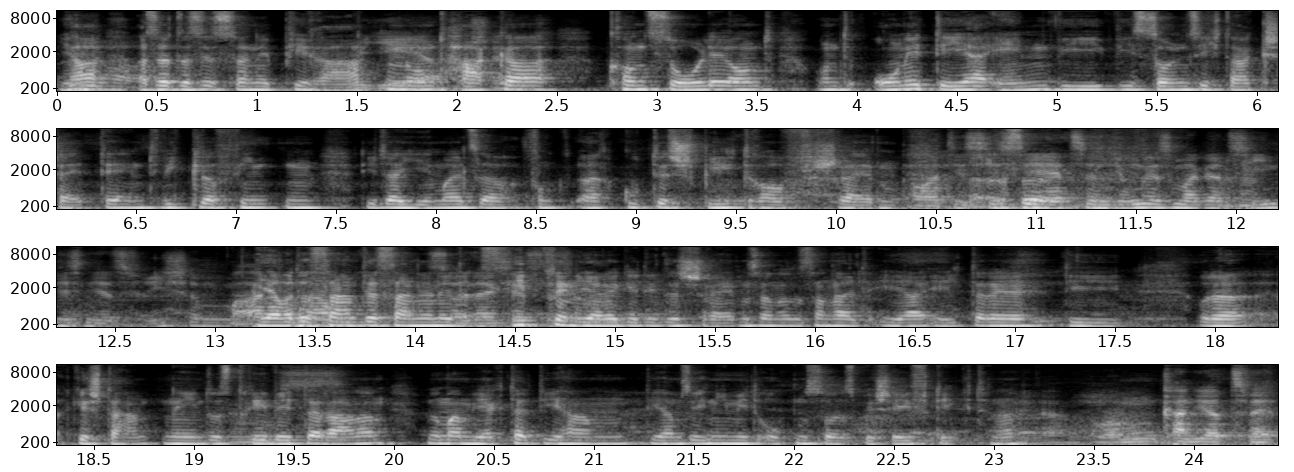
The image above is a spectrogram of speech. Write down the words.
Ja, also das ist so eine Piraten- oh und Hacker-Konsole und, und ohne DRM, wie, wie sollen sich da gescheite Entwickler finden, die da jemals ein, ein gutes Spiel draufschreiben? Aber das ist also, ja jetzt ein junges Magazin, die sind jetzt frisch am Markt. Ja, aber das sind, das sind ja nicht 17-Jährige, die das schreiben, sondern das sind halt eher ältere, die, oder gestandene Industrieveteranen. Nur man merkt halt, die haben, die haben sich nie mit Open Source beschäftigt. Ne? Ja, aber man kann ja zwei,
